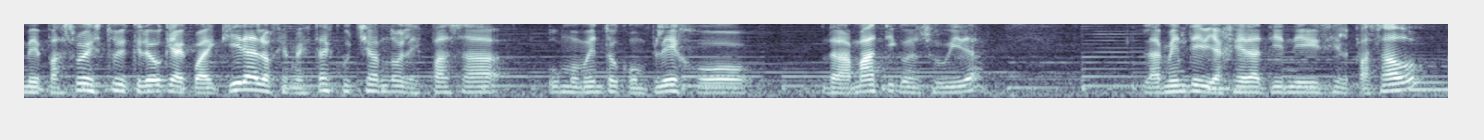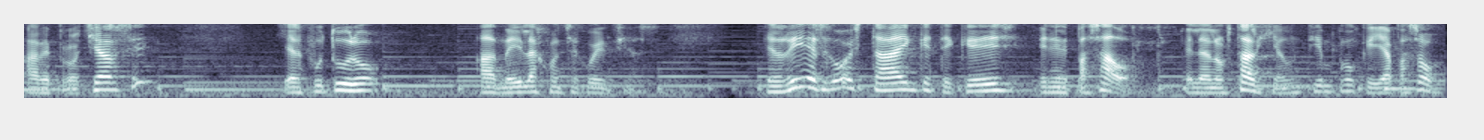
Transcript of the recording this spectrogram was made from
me pasó esto, y creo que a cualquiera de los que me está escuchando les pasa un momento complejo, dramático en su vida, la mente viajera tiende a irse al pasado, a reprocharse, y al futuro, a medir las consecuencias. El riesgo está en que te quedes en el pasado, en la nostalgia, un tiempo que ya pasó,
